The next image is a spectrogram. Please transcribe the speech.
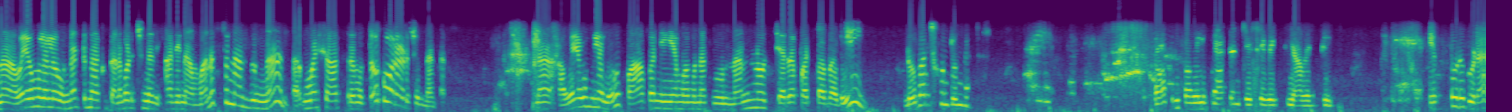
నా అవయవములలో ఉన్నట్టు నాకు కనబడుచున్నది. అది నా మనస్సు నందున్న ధర్మశాస్త్రముతో పోరాడుచుందంట. నా అవయవములలో పాప నియమమునకు నన్ను చెరపట్టబడి లోపరుచుకుంటుందంట రాత్రి పగలు ప్రార్థన చేసే వ్యక్తి ఆ వ్యక్తి. ఎప్పుడు కూడా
